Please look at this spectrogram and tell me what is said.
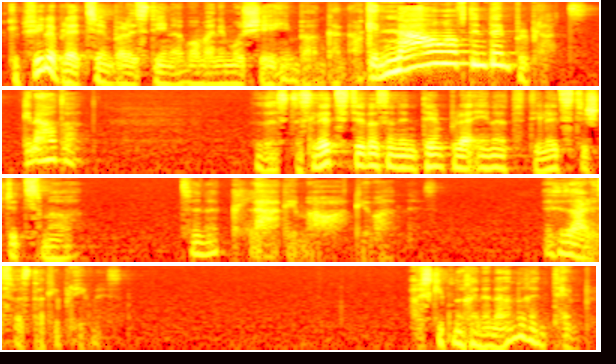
Es gibt viele Plätze in Palästina, wo man eine Moschee hinbauen kann. Aber genau auf dem Tempelplatz. Genau dort. Das ist das Letzte, was an den Tempel erinnert, die letzte Stützmauer zu einer Klagemauer geworden ist. Das ist alles, was da geblieben ist. Aber es gibt noch einen anderen Tempel.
